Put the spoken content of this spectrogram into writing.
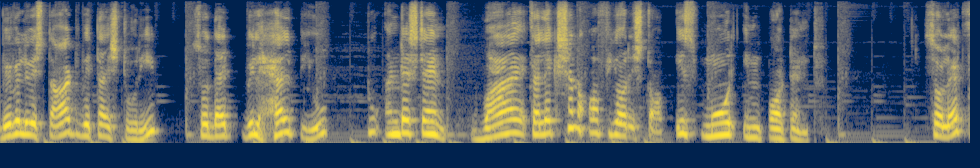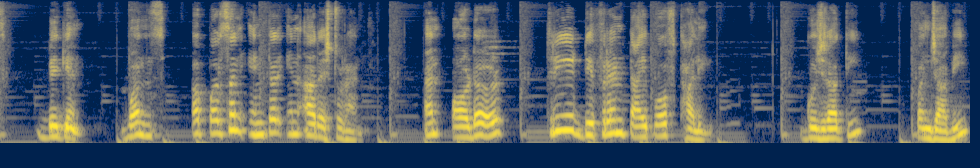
we will start with a story so that will help you to understand why selection of your stock is more important. So, let's begin. Once a person enter in a restaurant and order three different type of thali Gujarati, Punjabi,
